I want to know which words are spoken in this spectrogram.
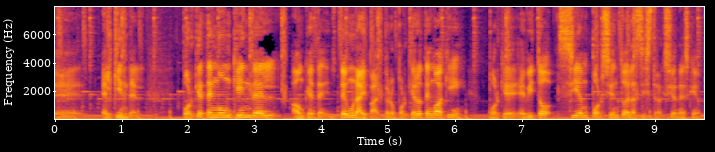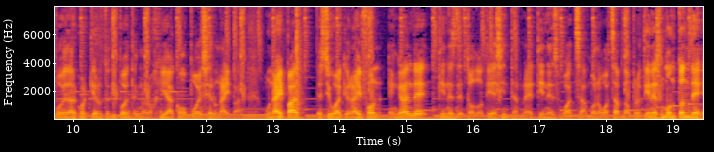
Eh, el Kindle. ¿Por qué tengo un Kindle, aunque tengo un iPad, pero ¿por qué lo tengo aquí? Porque evito 100% de las distracciones que me puede dar cualquier otro tipo de tecnología, como puede ser un iPad. Un iPad es igual que un iPhone. En grande tienes de todo. Tienes internet, tienes WhatsApp. Bueno, WhatsApp no, pero tienes un montón de,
